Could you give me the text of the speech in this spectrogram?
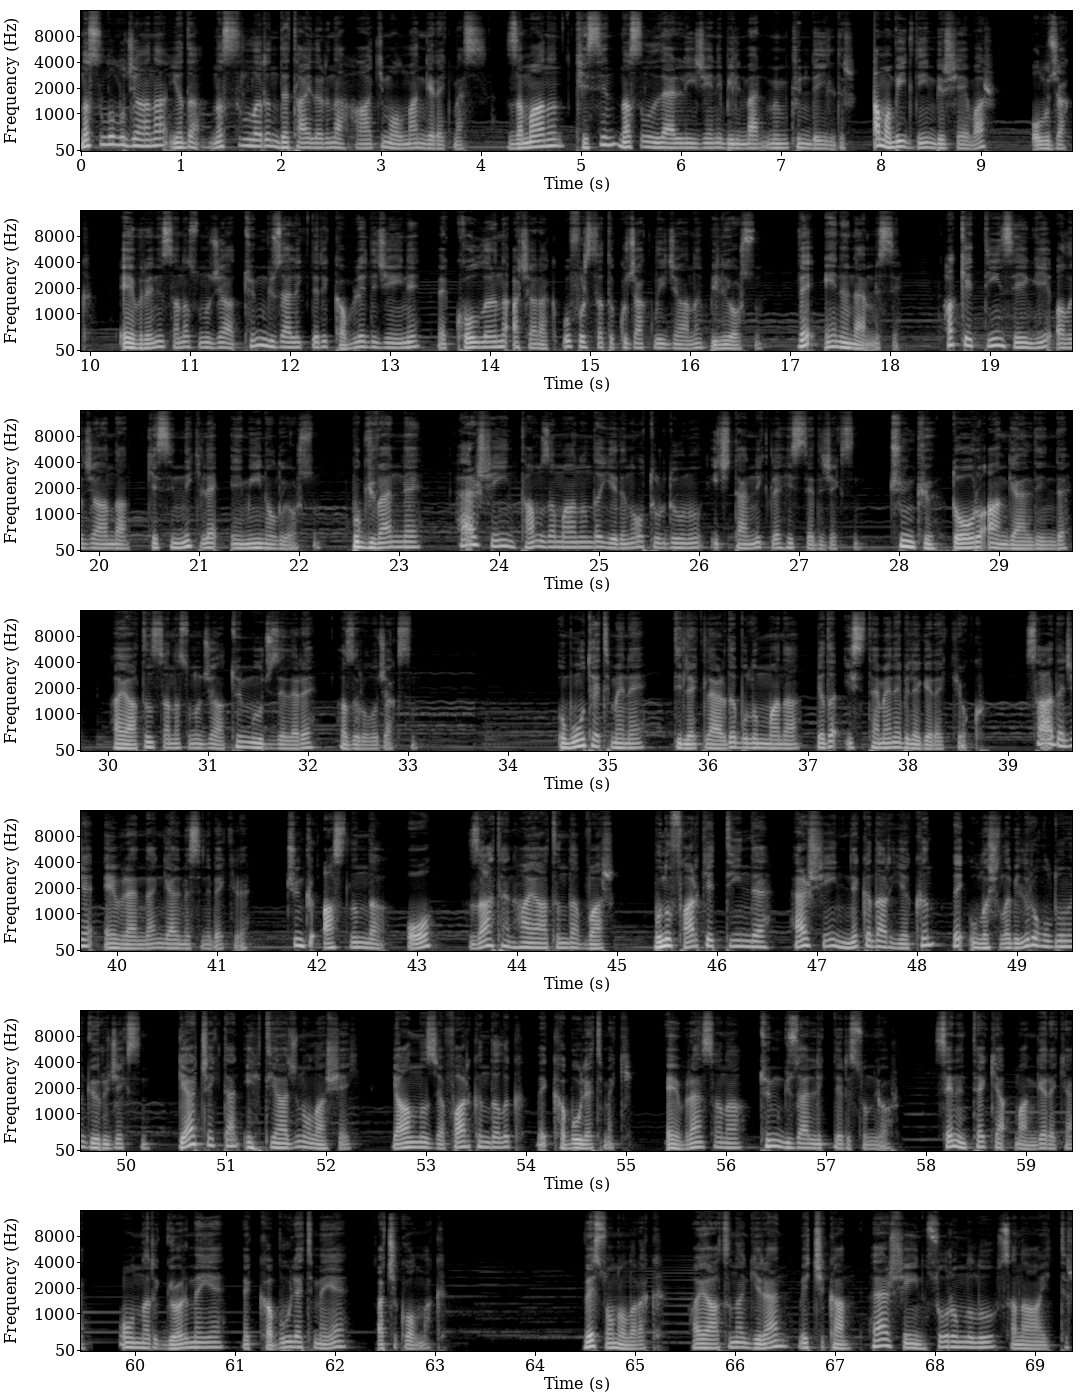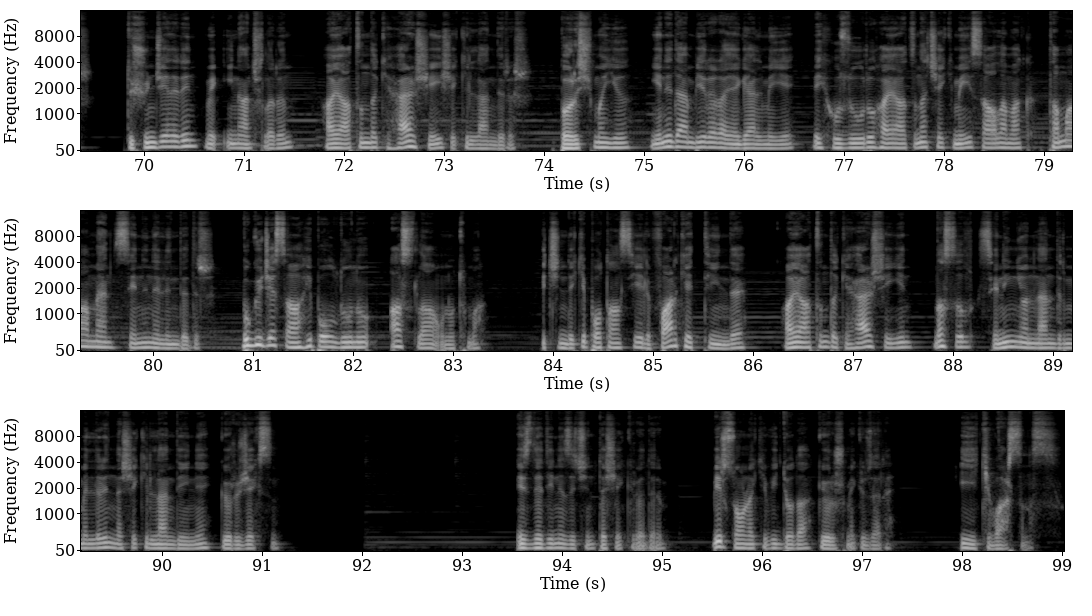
Nasıl olacağına ya da nasılların detaylarına hakim olman gerekmez. Zamanın kesin nasıl ilerleyeceğini bilmen mümkün değildir. Ama bildiğin bir şey var, olacak. Evrenin sana sunacağı tüm güzellikleri kabul edeceğini ve kollarını açarak bu fırsatı kucaklayacağını biliyorsun. Ve en önemlisi, hak ettiğin sevgiyi alacağından kesinlikle emin oluyorsun. Bu güvenle her şeyin tam zamanında yerine oturduğunu içtenlikle hissedeceksin. Çünkü doğru an geldiğinde hayatın sana sunacağı tüm mucizelere hazır olacaksın. Umut etmene, dileklerde bulunmana ya da istemene bile gerek yok. Sadece evrenden gelmesini bekle. Çünkü aslında o zaten hayatında var. Bunu fark ettiğinde her şeyin ne kadar yakın ve ulaşılabilir olduğunu göreceksin. Gerçekten ihtiyacın olan şey yalnızca farkındalık ve kabul etmek. Evren sana tüm güzellikleri sunuyor. Senin tek yapman gereken onları görmeye ve kabul etmeye açık olmak. Ve son olarak hayatına giren ve çıkan her şeyin sorumluluğu sana aittir. Düşüncelerin ve inançların hayatındaki her şeyi şekillendirir. Barışmayı, yeniden bir araya gelmeyi ve huzuru hayatına çekmeyi sağlamak tamamen senin elindedir. Bu güce sahip olduğunu asla unutma. İçindeki potansiyeli fark ettiğinde hayatındaki her şeyin nasıl senin yönlendirmelerinle şekillendiğini göreceksin. İzlediğiniz için teşekkür ederim. Bir sonraki videoda görüşmek üzere. İyi ki varsınız.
